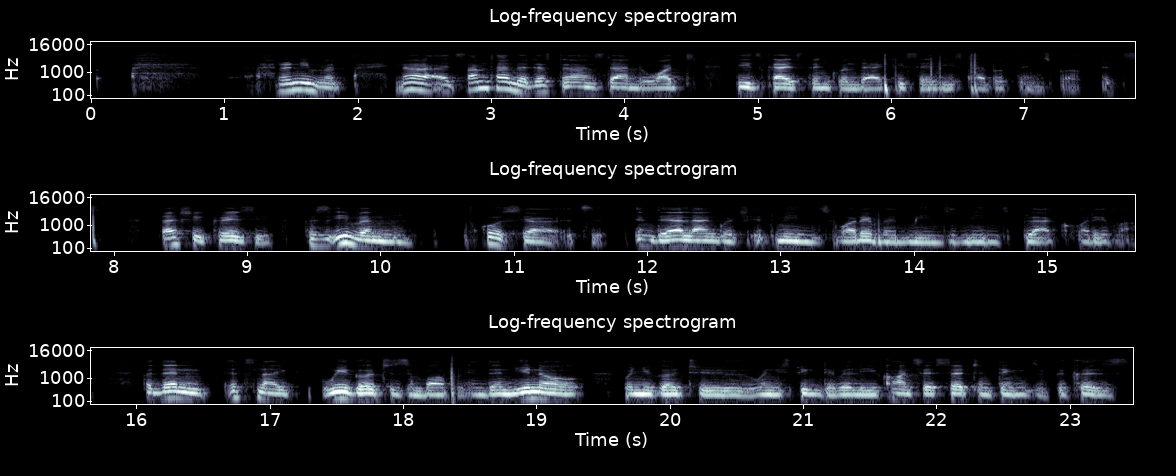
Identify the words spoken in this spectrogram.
I don't even no. Sometimes I just don't understand what these guys think when they actually say these type of things, but it's it's actually crazy because even of course, yeah, it's in their language, it means whatever it means. It means black, whatever. But then it's like we go to Zimbabwe, and then you know when you go to when you speak Ndebele, you can't say certain things because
